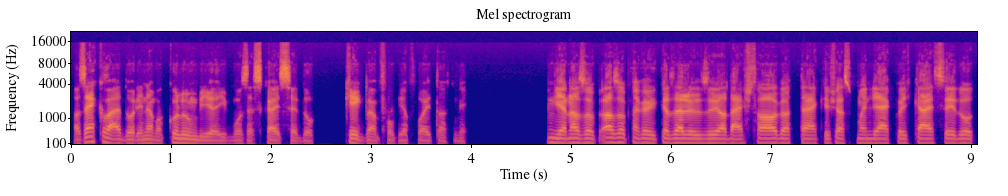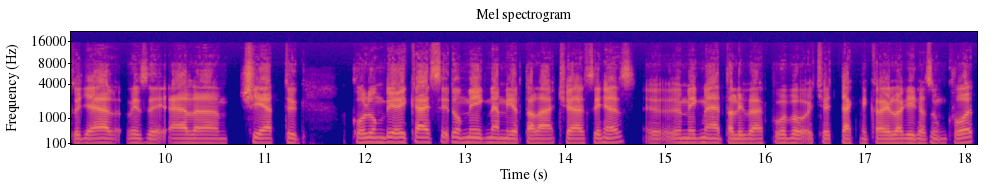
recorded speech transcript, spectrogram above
az ekvádori, nem a kolumbiai Moses Caicedo kékben fogja folytatni igen, azok, azoknak, akik az előző adást hallgatták, és azt mondják, hogy Kajszédót ugye el, el, el siettük, a kolumbiai Kajszédó még nem írt alá Chelseahez, ő, ő még mehet a Liverpoolba, úgyhogy technikailag igazunk volt.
